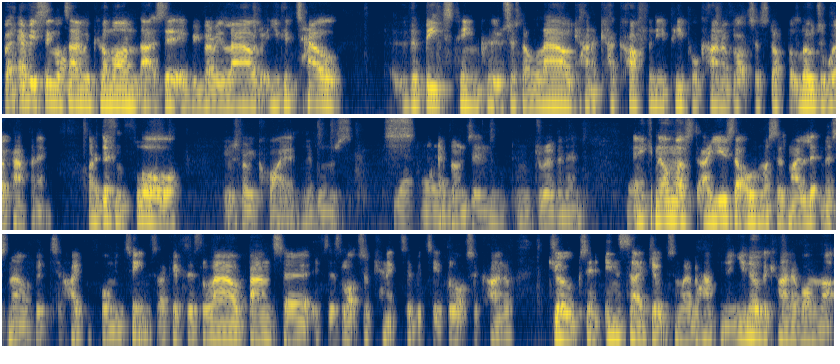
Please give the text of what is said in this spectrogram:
But every single time we come on, that's it. It'd be very loud. You could tell the Beats team because it was just a loud kind of cacophony, people kind of lots of stuff, but loads of work happening. On a different floor, it was very quiet. Everyone was yeah, headphones in and driven in. Yeah. And you can almost, I use that almost as my litmus now for high performing teams. Like if there's loud banter, if there's lots of connectivity, if there's lots of kind of jokes and inside jokes and whatever happening, you know they're kind of on that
